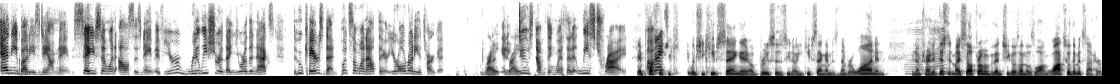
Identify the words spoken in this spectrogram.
anybody's damn name. Say someone else's name. If you're really sure that you're the next, who cares then? Put someone out there. You're already a target. right, You know, right. do something with it. At least try. And plus, when Right. she when she keeps saying, you know, Bruce is, you know, he keeps saying I'm his number one, and you know, I'm trying to Mhm. distance myself from him, but then she goes on those long walks with him. It's not her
